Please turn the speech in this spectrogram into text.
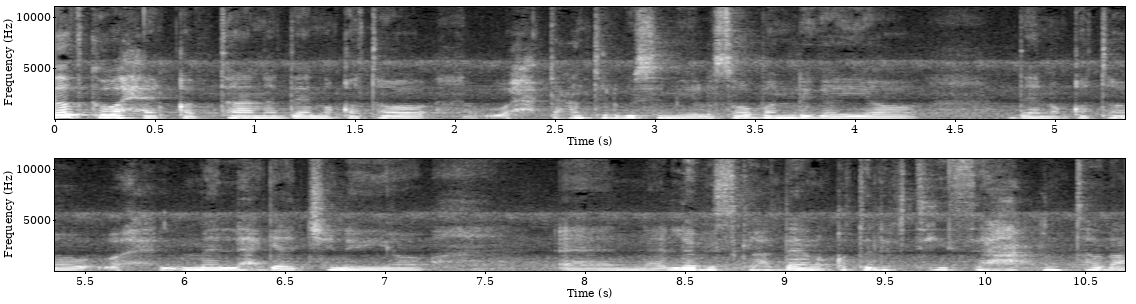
dadka waxay qabtaan hadday noqoto wax gacanta lagu sameeyo la soo bandhigayo hadday noqoto wax meel la hagaajinayo labiska hadday noqoto laftiisa cuntada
